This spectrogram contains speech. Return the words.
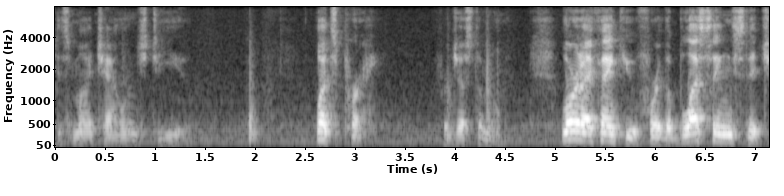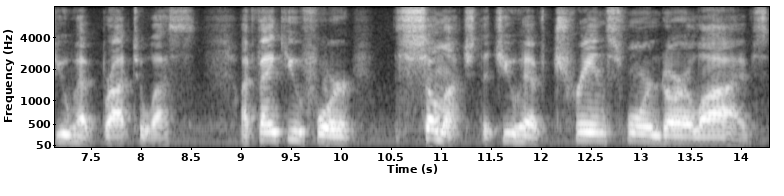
is my challenge to you. Let's pray for just a moment. Lord, I thank you for the blessings that you have brought to us. I thank you for so much that you have transformed our lives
